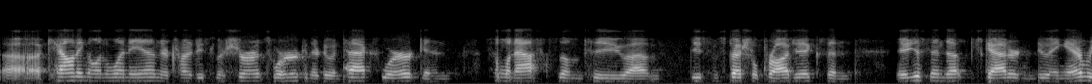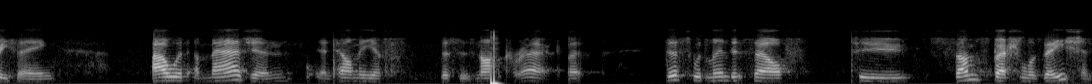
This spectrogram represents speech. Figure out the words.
uh, accounting on one end, they're trying to do some insurance work, and they're doing tax work, and someone asks them to um, do some special projects, and they just end up scattered and doing everything I would imagine, and tell me if this is not correct, but this would lend itself to some specialization.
